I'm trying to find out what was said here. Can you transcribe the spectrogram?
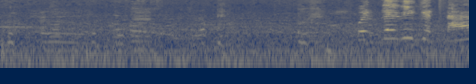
Uh, okay. Okay. Wait, let me get that.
